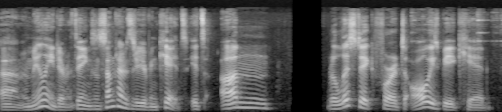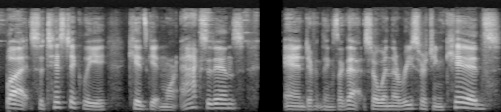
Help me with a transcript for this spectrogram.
um, a million different things and sometimes they're even kids it's unrealistic for it to always be a kid but statistically kids get more accidents and different things like that so when they're researching kids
